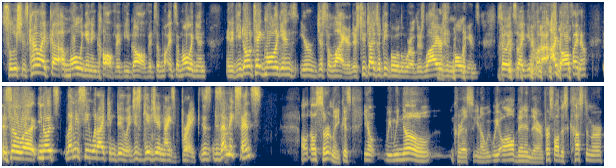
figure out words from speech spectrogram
solution. It's kind of like a, a mulligan in golf. If you golf, it's a it's a mulligan. And if you don't take mulligans, you're just a liar. There's two types of people in the world. There's liars and mulligans. So it's like, you know, I, I golf, I know. And so, uh, you know, it's let me see what I can do. It just gives you a nice break. Does, does that make sense? Oh, oh certainly. Because, you know, we, we know, Chris, you know, we, we all been in there. And first of all, this customer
